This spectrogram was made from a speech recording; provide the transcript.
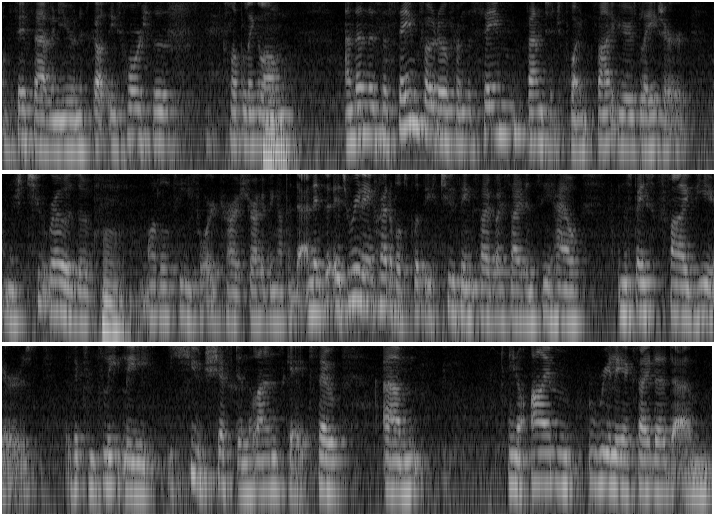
on Fifth Avenue, and it's got these horses clopping along. And then there's the same photo from the same vantage point five years later, and there's two rows of hmm. Model T Ford cars driving up and down. And it's, it's really incredible to put these two things side by side and see how, in the space of five years, there's a completely huge shift in the landscape. So, um, you know, I'm really excited. Um,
